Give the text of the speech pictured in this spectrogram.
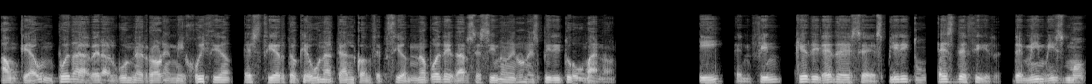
aunque aún pueda haber algún error en mi juicio, es cierto que una tal concepción no puede darse sino en un espíritu humano. Y, en fin, ¿qué diré de ese espíritu, es decir, de mí mismo,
